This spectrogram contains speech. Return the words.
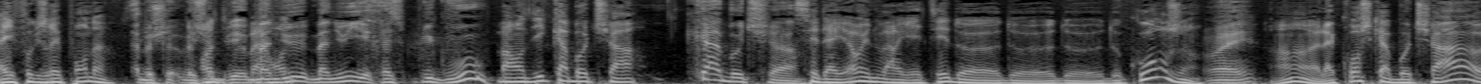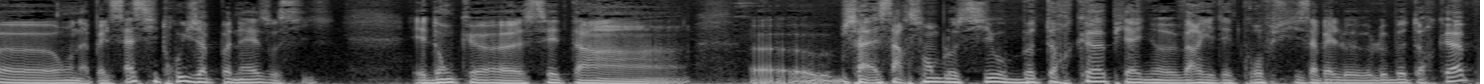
Ah, il faut que je réponde. ah, bah, je- bah, je- On dit- bah, Manu, Manu, il reste plus que vous. Bah, on dit kabocha. Kabocha. C'est d'ailleurs une variété de, de, de, de courge. Ouais. Hein, la courge kabocha, euh, on appelle ça citrouille japonaise aussi. Et donc euh, c'est un, euh, ça, ça ressemble aussi au buttercup. Il y a une variété de courge qui s'appelle le, le buttercup.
